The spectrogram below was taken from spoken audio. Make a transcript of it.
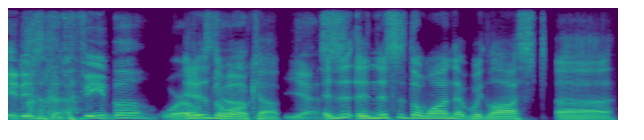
It is the FIBA World It is the Cup. World Cup. Yes. Is it and this is the one that we lost uh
